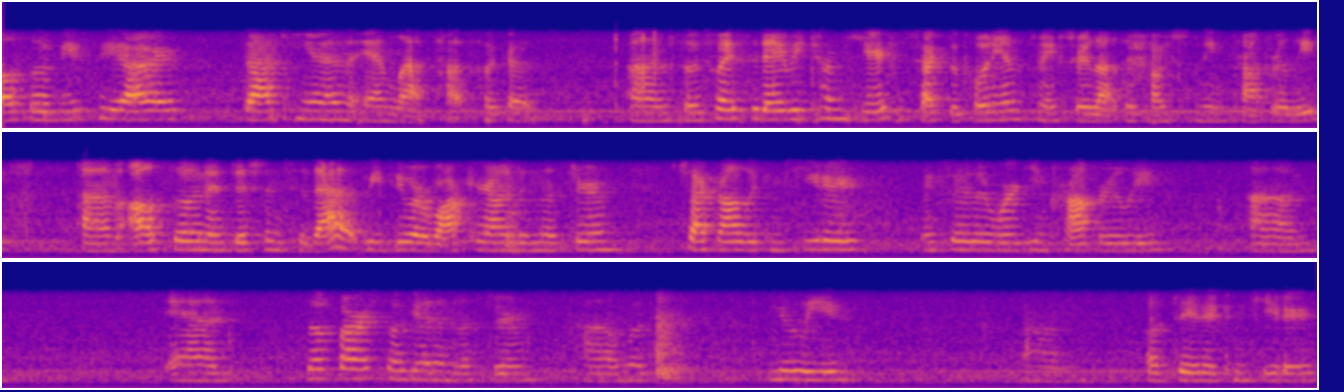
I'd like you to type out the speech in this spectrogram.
also a VCR, dock and laptop hookups. Um, so twice a day we come here to check the podiums to make sure that they're functioning properly. Um, also, in addition to that, we do our walk around in this room, check all the computers, make sure they're working properly. Um, and so far, so good in this room um, with newly um, updated computers.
